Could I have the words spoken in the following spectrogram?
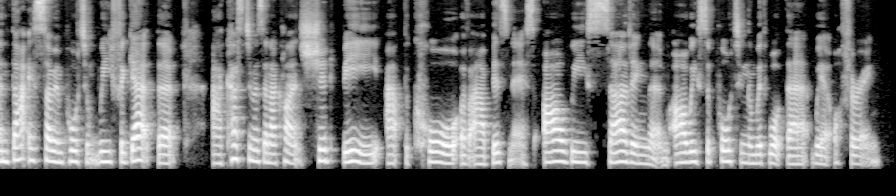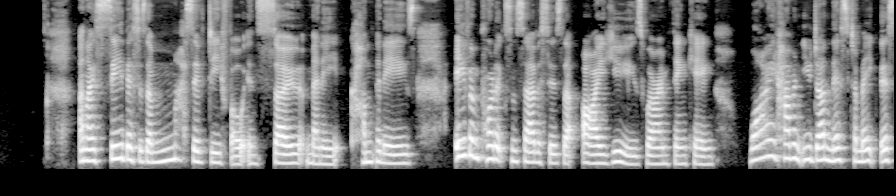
And that is so important. We forget that our customers and our clients should be at the core of our business. Are we serving them? Are we supporting them with what we're offering? And I see this as a massive default in so many companies, even products and services that I use, where I'm thinking, why haven't you done this to make this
